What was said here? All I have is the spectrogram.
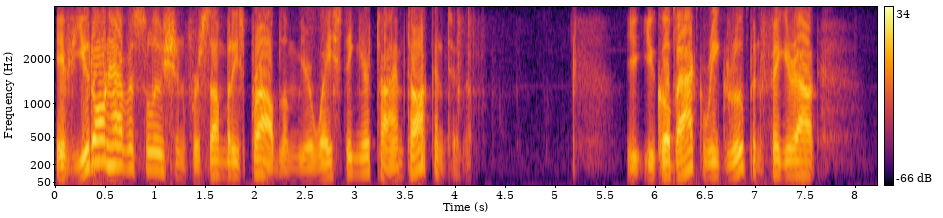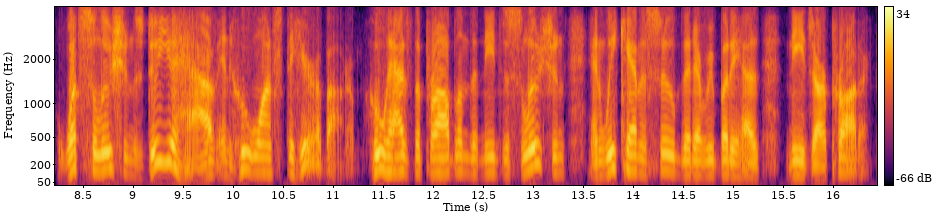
If you don't have a solution for somebody's problem, you're wasting your time talking to them. You, you go back, regroup, and figure out what solutions do you have and who wants to hear about them who has the problem that needs a solution? And we can't assume that everybody has needs our product.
